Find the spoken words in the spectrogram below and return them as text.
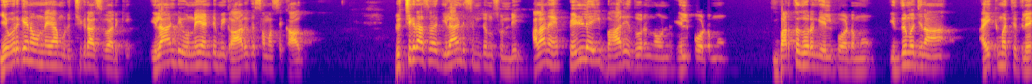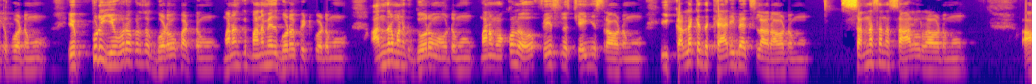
ఎవరికైనా ఉన్నాయా వృచ్చిక రాశి వారికి? ఇలాంటివి ఉన్నాయంటే మీకు ఆరోగ్య సమస్య కాదు. వృచ్చిక రాశి వారికి ఇలాంటి సిమ్టమ్స్ ఉండి అలానే పెళ్ళి అయి భార్య దూరంగా ఉండి వెళ్ళిపోవటము భర్త దూరంగా వెళ్ళిపోవటము ఇద్దరి మధ్యన ఐకమత్యత లేకపోవటము ఎప్పుడు ఎవరొకరితో గొడవ పడటము మనకి మన మీద గొడవ పెట్టుకోవటము అందరూ మనకు దూరం అవటము మన ముఖంలో ఫేస్లో చేంజెస్ రావటము ఈ కళ్ళ కింద క్యారీ బ్యాగ్స్లా రావటము సన్న సన్న సాడలు రావటము ఆ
